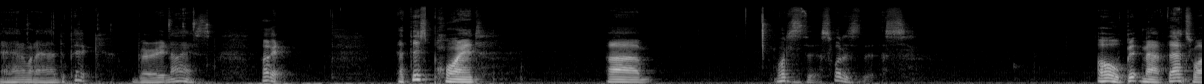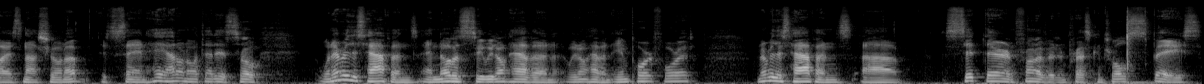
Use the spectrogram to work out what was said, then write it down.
and I'm going to add the pick. Very nice. Okay. At this point, um, what is this? What is this? Oh, bitmap, that's why it's not showing up. It's saying, hey, I don't know what that is. So whenever this happens, and notice, see, we don't have an we don't have an import for it. Whenever this happens, uh, sit there in front of it and press Control Space,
